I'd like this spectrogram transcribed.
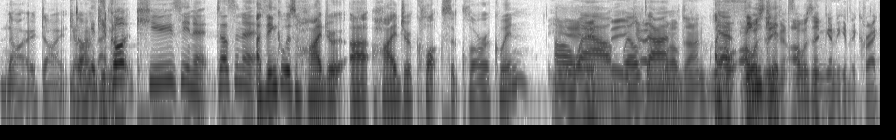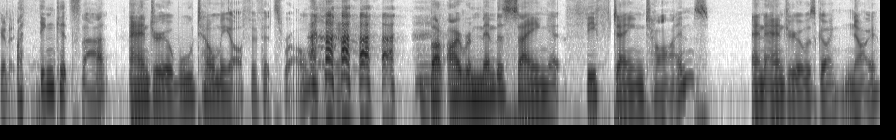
no, don't Go don't. on, It's make got it. cues in it, doesn't it? I think it was hydro uh, hydrocloxychloroquine. Oh, wow. there you Well go. done. Well done. Yeah. I, I I think wasn't even. it's- I wasn't even going to give a crack at it. I think it's that. Andrea will tell me off if it's wrong. but I remember saying it 15 times, and Andrea was going, no,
